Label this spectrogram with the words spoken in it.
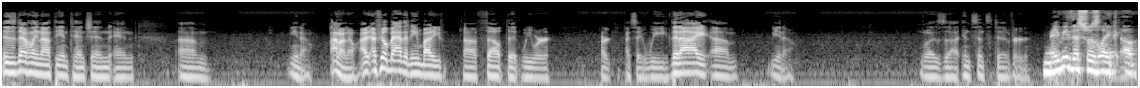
this is definitely not the intention, and um, you know, I don't know. I, I feel bad that anybody uh, felt that we were, or I say we, that I, um, you know, was uh, insensitive or Maybe this was like a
